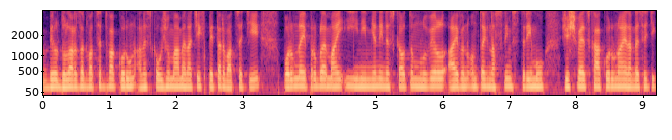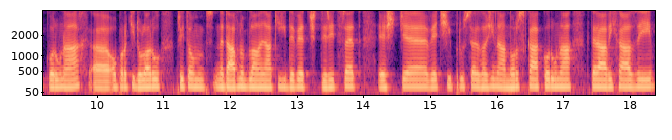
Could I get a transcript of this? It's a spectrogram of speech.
byl dolar za 22 korun a dneska už ho máme na těch 25. Podobný problém mají i jiný měny. Dneska o tom mluvil Ivan Ontech na svém streamu, že švédská koruna je na 10 korunách oproti dolaru, přitom nedávno byla na nějakých 9,40. Ještě větší průser zažíná norská koruna, která vychází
